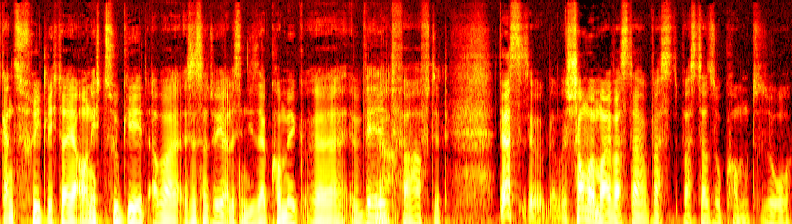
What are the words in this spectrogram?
ganz friedlich da ja auch nicht zugeht, aber es ist natürlich alles in dieser Comic-Welt Ja. verhaftet. Das äh, schauen wir mal, was da, was, was da so kommt. So.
